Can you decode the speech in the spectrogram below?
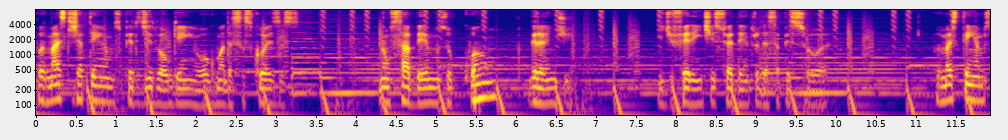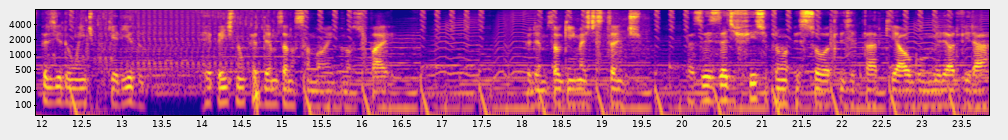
por mais que já tenhamos perdido alguém ou alguma dessas coisas, não sabemos o quão grande e diferente isso é dentro dessa pessoa. Por mais que tenhamos perdido um ente querido, de repente não perdemos a nossa mãe, o nosso pai. Perdemos alguém mais distante. Às vezes é difícil para uma pessoa acreditar que algo melhor virá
